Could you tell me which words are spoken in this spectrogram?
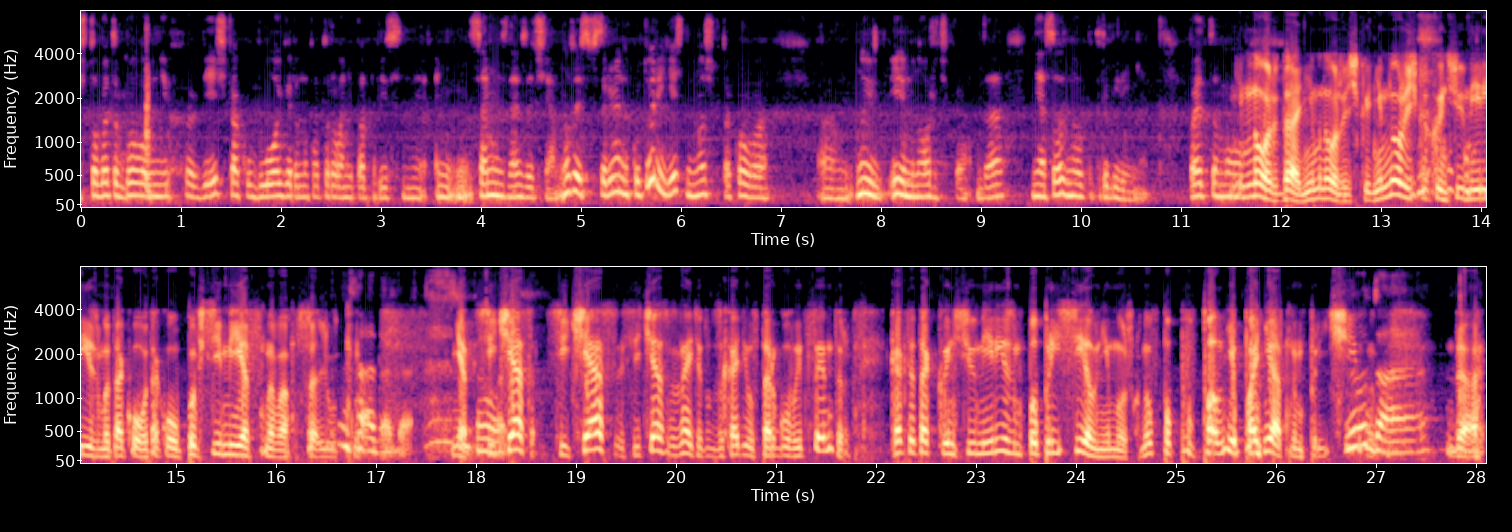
чтобы это было у них вещь, как у блогера, на которого они подписаны. Они сами не знают зачем. Ну, то есть в современной культуре есть немножко такого ну или немножечко, да, неосознанного потребления. Поэтому... Немножко, да, немножечко, немножечко консюмеризма такого, такого повсеместного абсолютно. Да, да, да. Нет, вот. сейчас, сейчас, сейчас, вы знаете, тут заходил в торговый центр, как-то так консюмеризм поприсел немножко, ну, по, по вполне понятным причинам. Ну, да. Да.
